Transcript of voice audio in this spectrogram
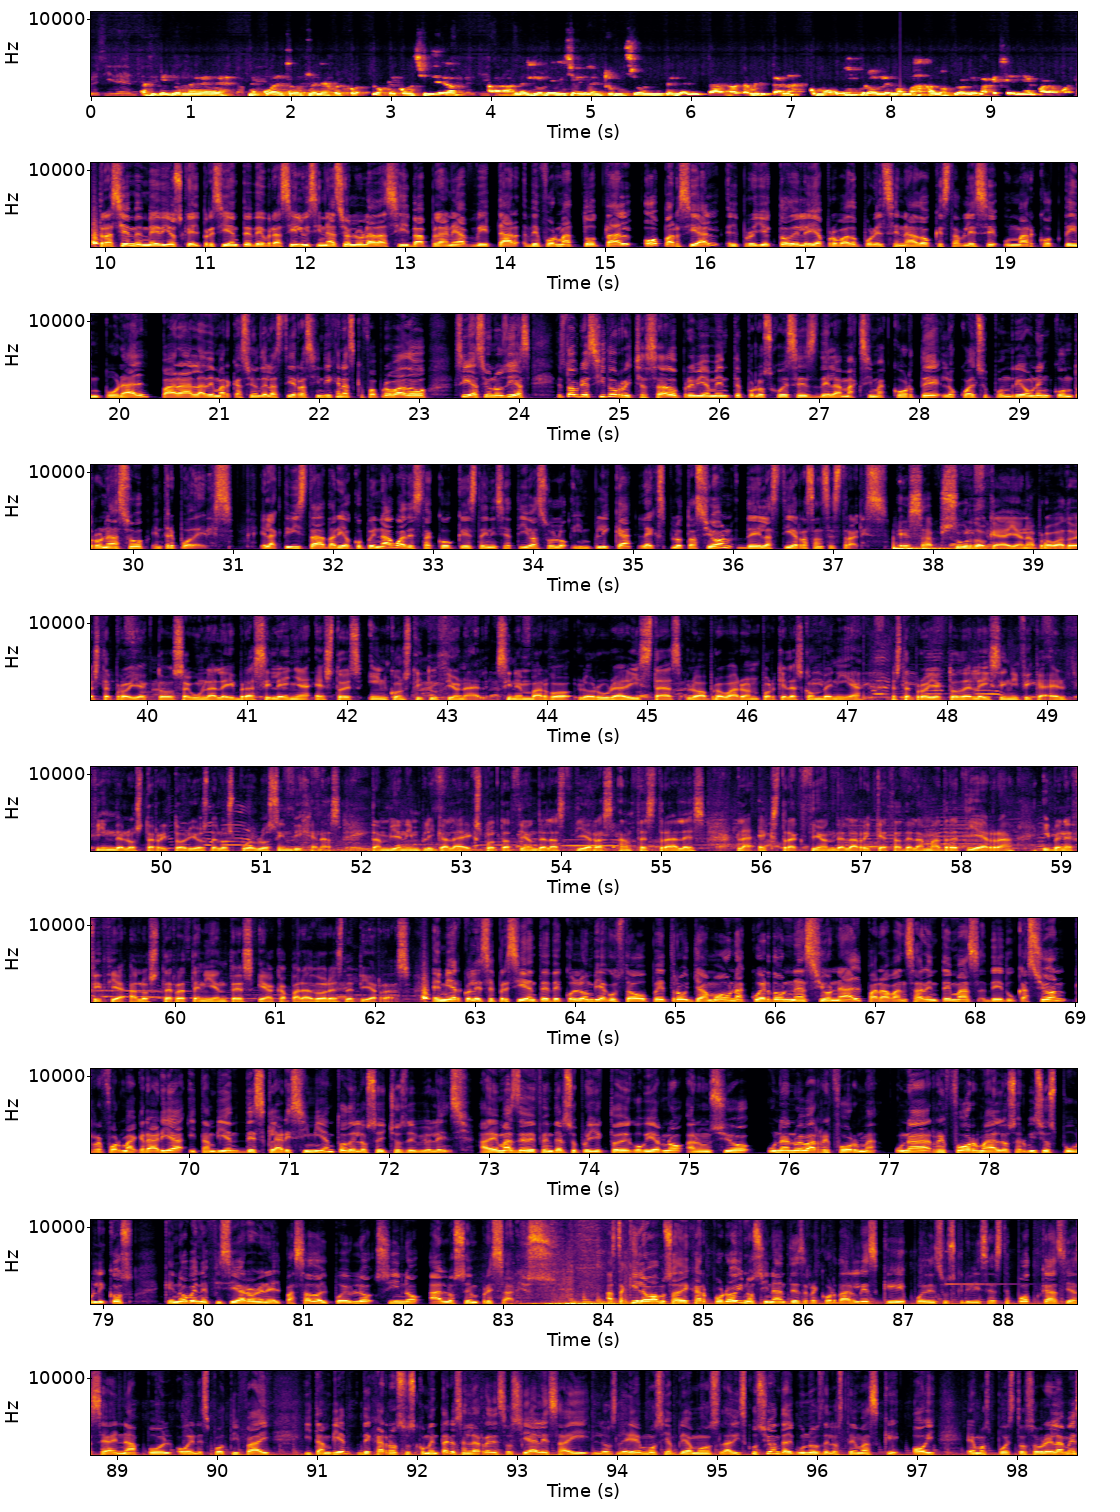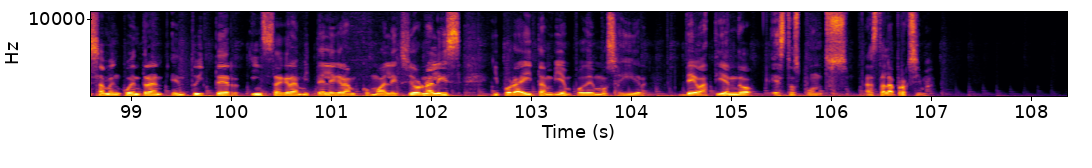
Así que yo me, me cuento entre los que consideran a la injerencia y la intromisión imperialista norteamericana como un problema más a los problemas que tiene el Paraguay. Trascienden medios que el presidente de Brasil, Luis Ignacio Lula da Silva, planea vetar de forma total o parcial el proyecto de ley aprobado por el Senado que establece un marco temporal para la demarcación de las tierras indígenas que fue aprobado, sí, hace unos días. Esto habría sido rechazado previamente por los jueces de la máxima corte lo cual supondría un encontronazo entre poderes. El activista Darío Copenagua destacó que esta iniciativa solo implica la explotación de las tierras ancestrales. Es absurdo que hayan aprobado este proyecto. Según la ley brasileña, esto es inconstitucional. Sin embargo, los ruralistas lo aprobaron porque les convenía. Este proyecto de ley significa el fin de los territorios de los pueblos indígenas. También implica la explotación de las tierras ancestrales, la extracción de la riqueza de la madre tierra y beneficia a los terratenientes y acaparadores de tierras. El miércoles, el presidente de Colombia, Gustavo Petro, llamó a un acuerdo nacional para avanzar en temas de educación, reforma agraria y también de esclarecimiento de los hechos de violencia. Además de defender su proyecto de gobierno, anunció una nueva reforma, una reforma a los servicios públicos que no beneficiaron en el pasado al pueblo, sino a los empresarios. Hasta aquí lo vamos a dejar por hoy, no sin antes recordarles que pueden suscribirse a este podcast, ya sea en Apple o en Spotify, y también dejarnos sus comentarios en las redes sociales, ahí los leemos y ampliamos la discusión de algunos de los temas que hoy hemos puesto sobre la mesa. Me encuentran en Twitter, Instagram y Telegram como Alex Journalist, y por ahí también podemos seguir debatiendo estos puntos. Hasta la próxima.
